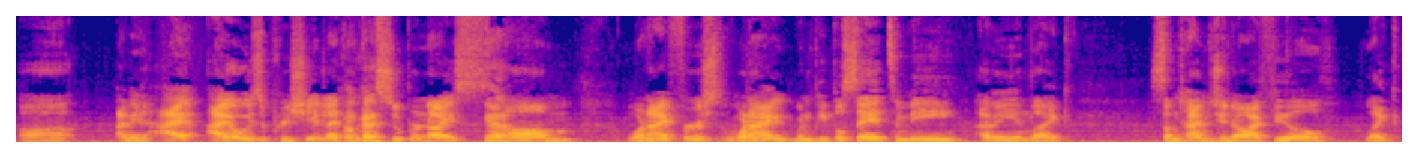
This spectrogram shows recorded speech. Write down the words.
Uh, I mean, I, I always appreciate it. I think Okay. it's super nice. Yeah. Um, when I first when I when people say it to me, I mean, like sometimes you know I feel like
